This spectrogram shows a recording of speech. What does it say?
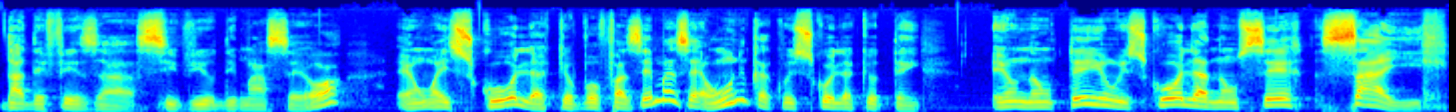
da Defesa Civil de Maceió, é uma escolha que eu vou fazer, mas é a única escolha que eu tenho. Eu não tenho escolha a não ser sair.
